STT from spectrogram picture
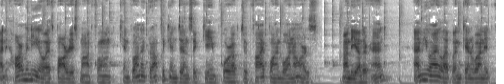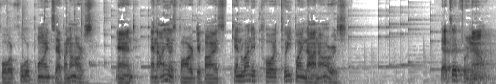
a Harmony OS powered smartphone can run a graphic intensive game for up to 5.1 hours. On the other hand, EMUI 11 can run it for 4.7 hours, and an iOS powered device can run it for 3.9 hours. That's it for now.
